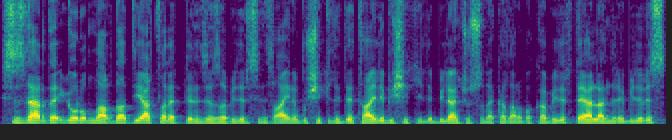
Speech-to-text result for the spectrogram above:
Sizler de yorumlarda diğer taleplerinizi yazabilirsiniz. Aynı bu şekilde detaylı bir şekilde bilançosuna kadar bakabilir, değerlendirebiliriz.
